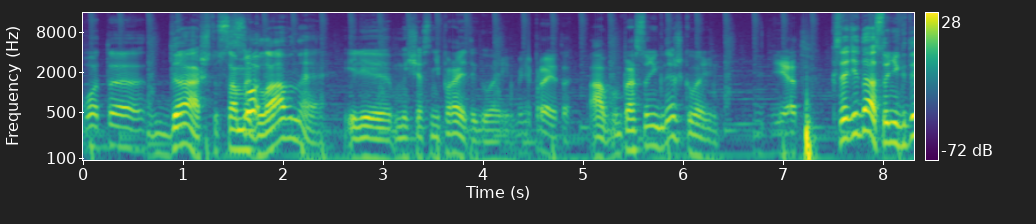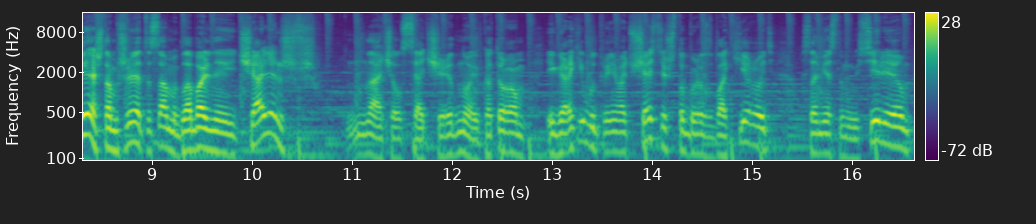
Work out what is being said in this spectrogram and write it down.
вот... э, Да, что самое Со- главное, или мы сейчас не про это говорим? мы не про это. А, мы про Sonic Dash говорим? Нет. Кстати, да, Sonic Dash, там же это самый глобальный челлендж начался очередной, в котором игроки будут принимать участие, чтобы разблокировать совместным усилием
